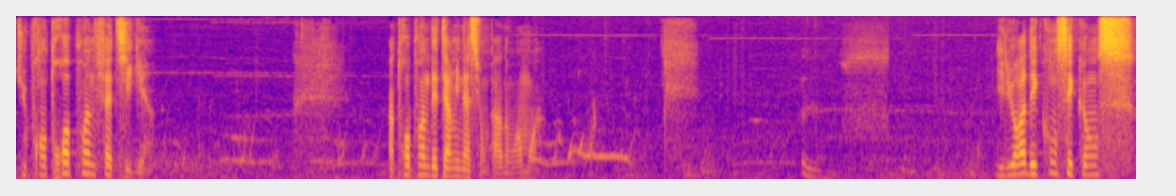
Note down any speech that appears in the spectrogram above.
Tu prends 3 points de fatigue. Un 3 points de détermination, pardon, en moins. Il y aura des conséquences,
